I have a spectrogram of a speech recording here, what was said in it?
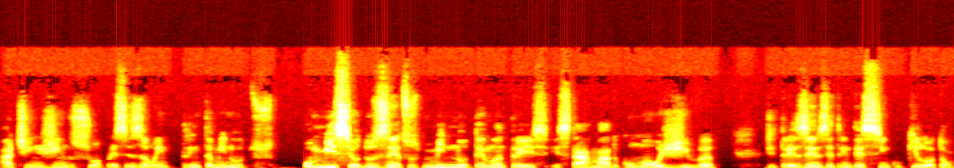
atingindo sua precisão em 30 minutos. O míssil 200 Minuteman 3 está armado com uma ogiva de 335 quiloton.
